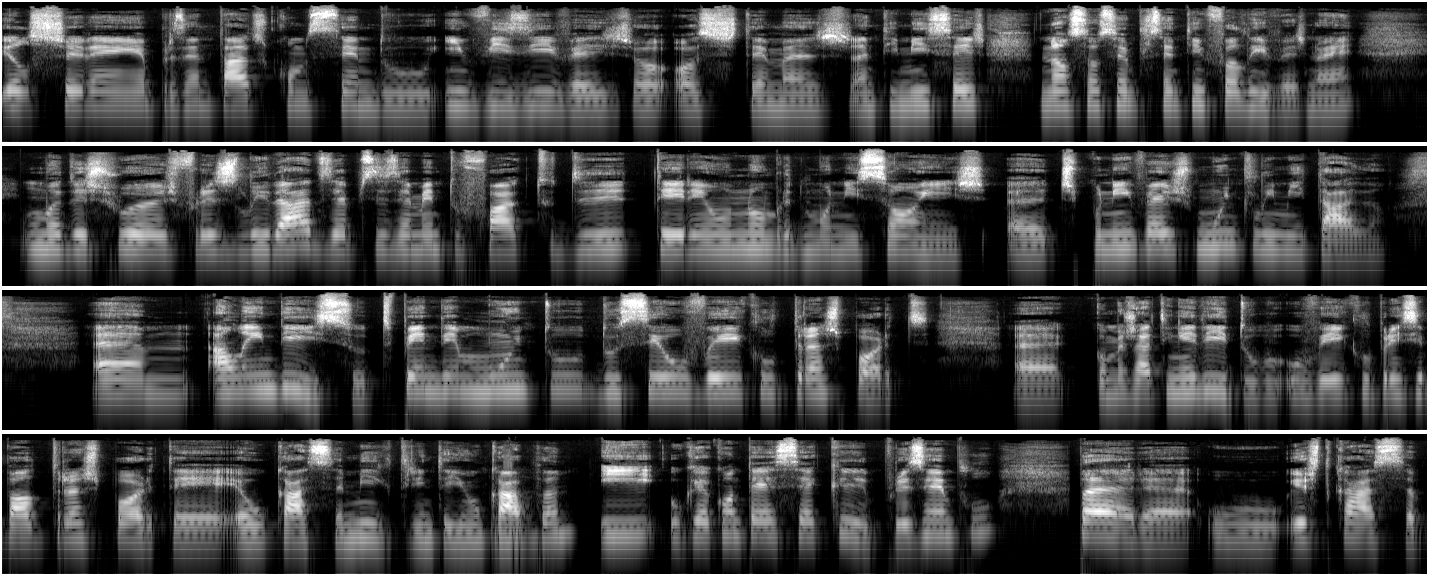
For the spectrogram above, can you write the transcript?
eles serem apresentados como sendo invisíveis aos sistemas antimísseis, não são 100% infalíveis, não é? Uma das suas fragilidades é precisamente o facto de terem um número de munições uh, disponíveis muito limitado. Um, além disso, dependem muito do seu veículo de transporte. Uh, como eu já tinha dito, o, o, veículo principal de transporte é, é o caça MiG-31K uhum. e o que acontece é que, por exemplo, para o, este caça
